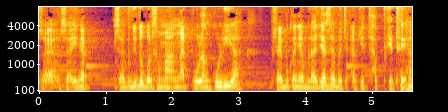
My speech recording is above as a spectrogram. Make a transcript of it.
saya saya ingat saya begitu bersemangat pulang kuliah, saya bukannya belajar, saya baca Alkitab gitu ya.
